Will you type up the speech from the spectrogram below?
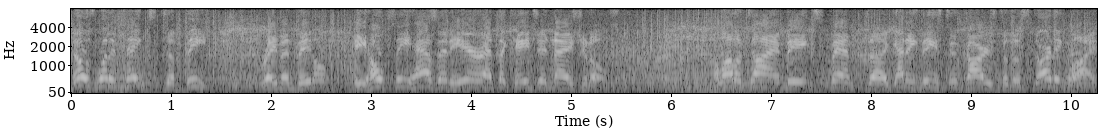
knows what it takes to beat Raymond Beadle. He hopes he has it here at the Cajun Nationals. A lot of time being spent uh, getting these two cars to the starting line.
